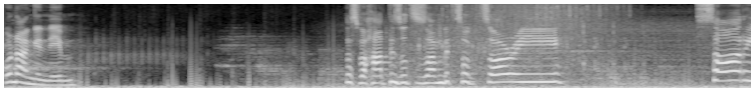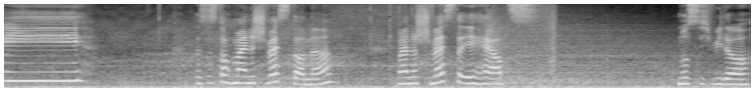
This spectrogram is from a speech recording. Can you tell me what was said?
Unangenehm. Das war hart mir so zusammengezuckt. Sorry. Sorry. Das ist doch meine Schwester, ne? Meine Schwester, ihr Herz. Muss ich wieder...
